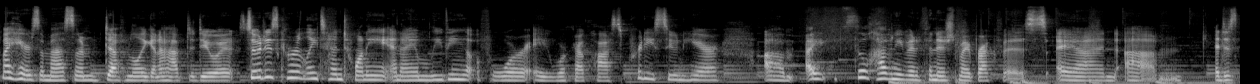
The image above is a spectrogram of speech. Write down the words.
My hair's a mess and I'm definitely gonna have to do it. So it is currently 1020 and I am leaving for a workout class pretty soon here. Um, I still haven't even finished my breakfast and um, I just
